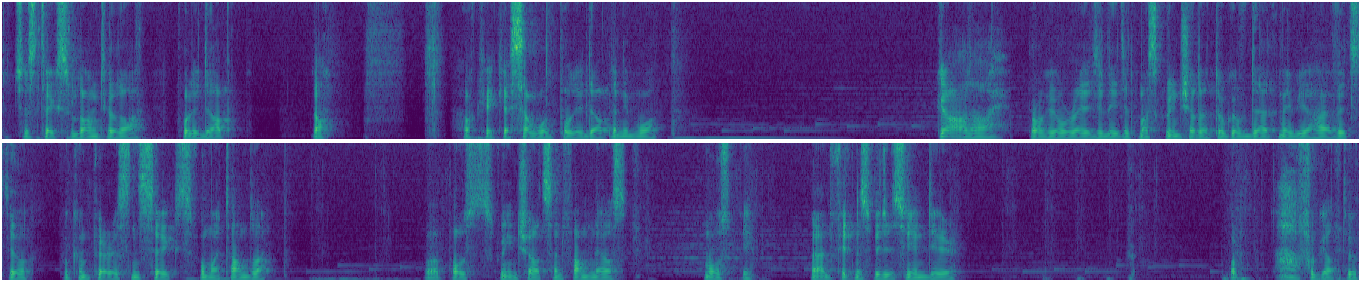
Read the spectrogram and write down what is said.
It just takes too long till I pull it up. Oh. Okay, guess I won't pull it up anymore. God, I probably already deleted my screenshot I took of that. Maybe I have it still for comparison sakes for my Tumblr. I post screenshots and thumbnails. Mostly. And fitness videos here and there. Oh, I forgot to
